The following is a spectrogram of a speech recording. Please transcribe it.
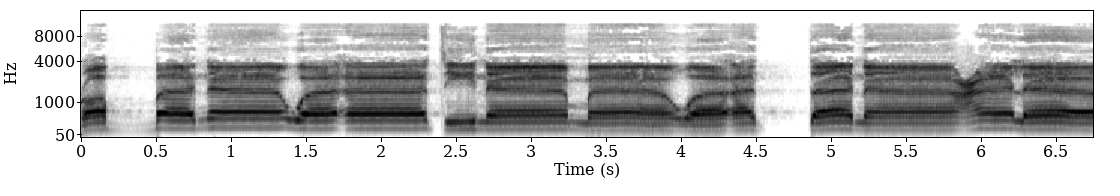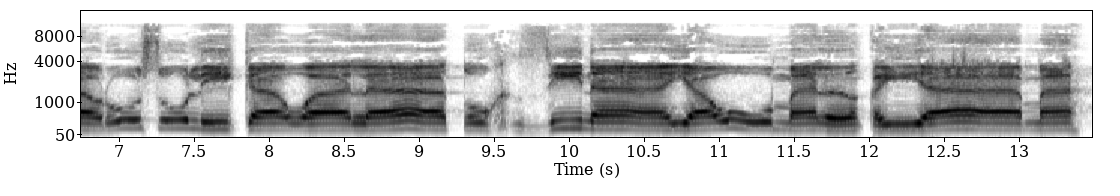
ربنا وآتنا ما وعدتنا على رسلك ولا تخزنا يوم القيامة.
